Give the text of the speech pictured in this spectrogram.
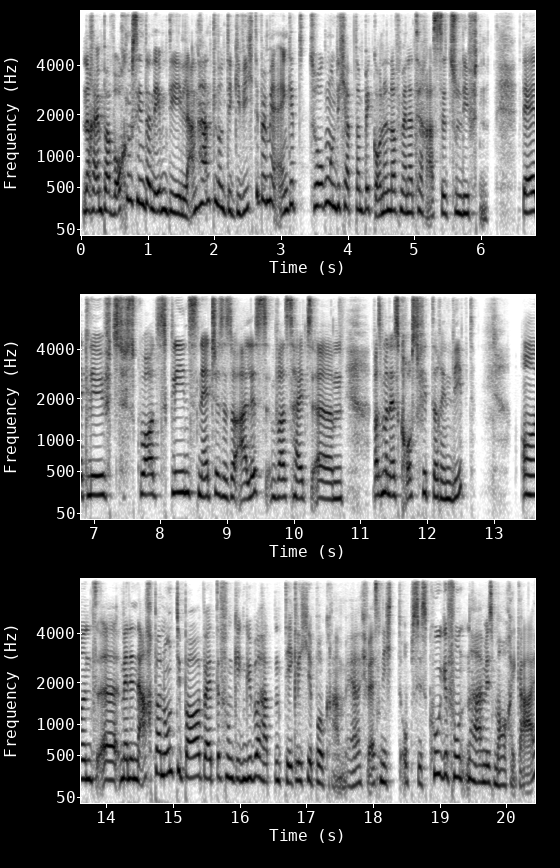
Nach ein paar Wochen sind dann eben die Langhantel und die Gewichte bei mir eingezogen und ich habe dann begonnen, auf meiner Terrasse zu liften. Deadlifts, Squats, Cleans, Snatches, also alles, was halt, ähm, was man als Crossfitterin liebt. Und äh, meine Nachbarn und die Bauarbeiter von gegenüber hatten tägliche Programme. Ja. Ich weiß nicht, ob sie es cool gefunden haben, ist mir auch egal.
